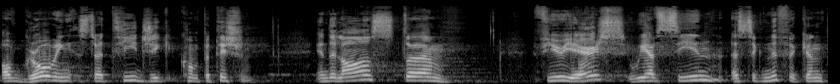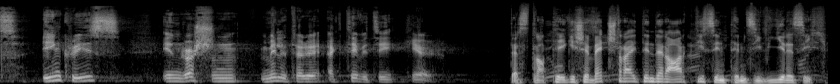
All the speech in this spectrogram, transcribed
of growing strategic competition. In the last um, few years, we have seen a significant increase in Russian military activity here. Der strategische Wettstreit in der Arktis intensiviere sich.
